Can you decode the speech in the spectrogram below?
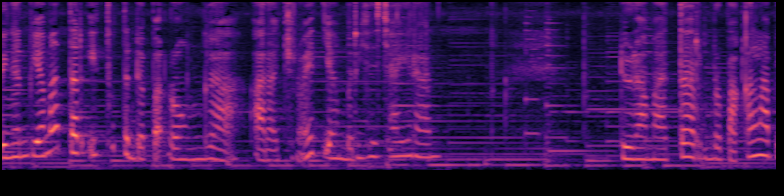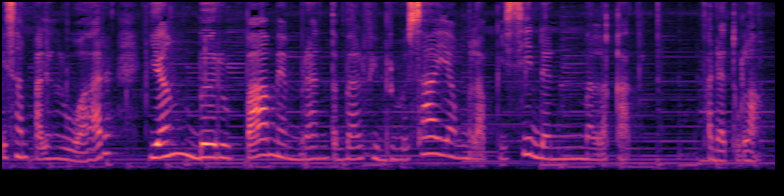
dengan pia mater itu terdapat rongga arachnoid yang berisi cairan. Dura mater merupakan lapisan paling luar yang berupa membran tebal fibrosa yang melapisi dan melekat pada tulang.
